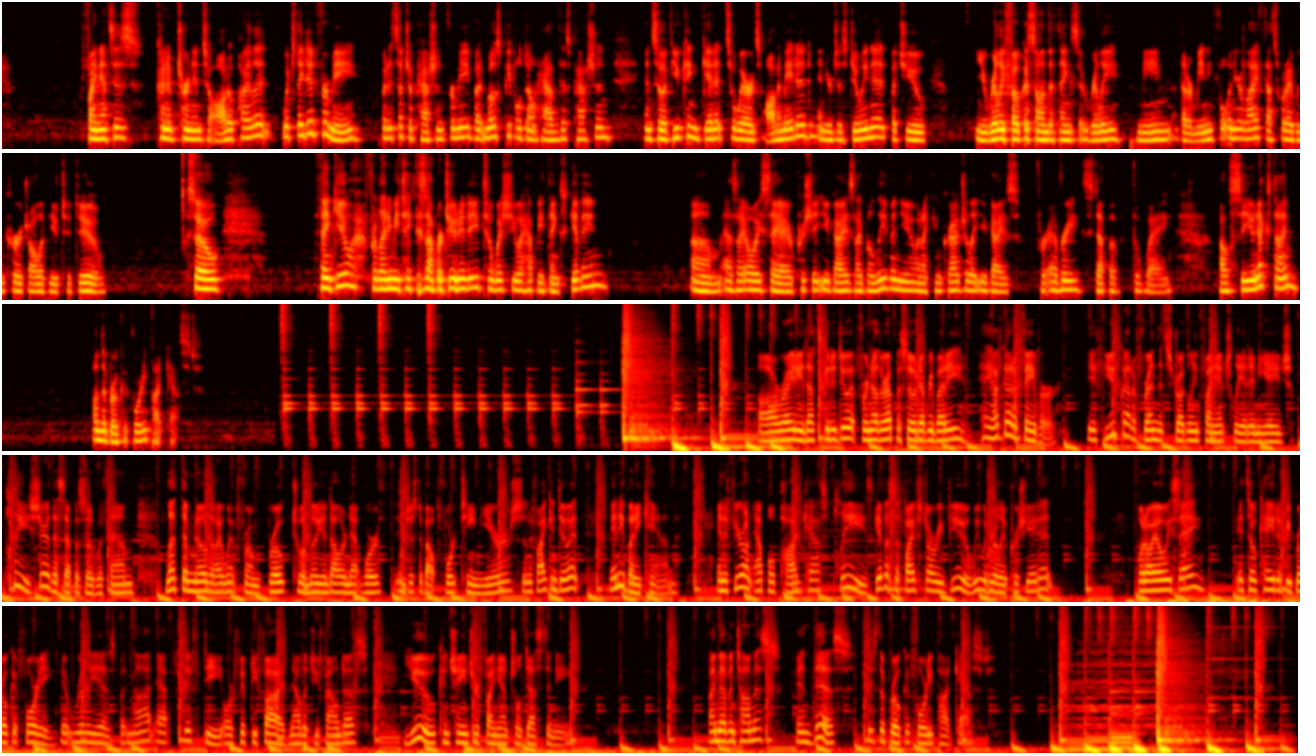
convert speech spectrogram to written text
finances kind of turn into autopilot, which they did for me but it's such a passion for me. But most people don't have this passion. And so if you can get it to where it's automated and you're just doing it, but you you really focus on the things that really mean that are meaningful in your life, that's what I would encourage all of you to do. So thank you for letting me take this opportunity to wish you a happy Thanksgiving. Um, as I always say, I appreciate you guys. I believe in you, and I congratulate you guys for every step of the way. I'll see you next time on the Broke at 40 podcast. Alrighty, that's going to do it for another episode, everybody. Hey, I've got a favor. If you've got a friend that's struggling financially at any age, please share this episode with them. Let them know that I went from broke to a million dollar net worth in just about 14 years. And if I can do it, anybody can. And if you're on Apple Podcasts, please give us a five star review. We would really appreciate it. What do I always say? It's okay to be broke at 40. It really is, but not at 50 or 55 now that you found us. You can change your financial destiny. I'm Evan Thomas, and this is the Broke at 40 podcast.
